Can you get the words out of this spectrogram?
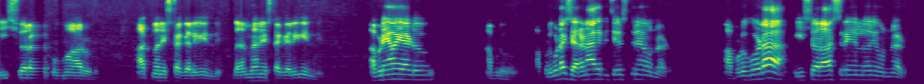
ఈశ్వర కుమారుడు. ఆత్మనిష్ట కలిగింది. బ్రహ్మనిష్ట కలిగింది. అప్పుడు ఏమయ్యాడు అప్పుడు అప్పుడు కూడా శరణాగతి చేస్తూనే ఉన్నాడు. అప్పుడు కూడా ఈశ్వరాశ్రయంలోనే ఉన్నాడు.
